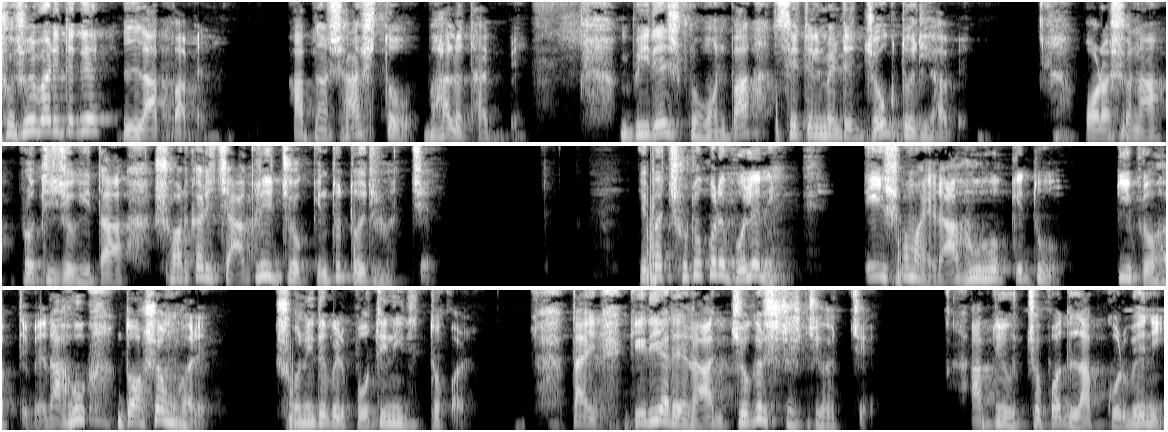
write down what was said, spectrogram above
শ্বশুরবাড়ি থেকে লাভ পাবেন। আপনার স্বাস্থ্য ভালো থাকবে। বিদেশ ভ্রমণ বা সেটেলমেন্টের যোগ তৈরি হবে। পড়াশোনা, প্রতিযোগিতা, সরকারি চাকরির যোগ কিন্তু তৈরি হচ্ছে। এবার ছোট করে বলে নিই, এই সময় রাহু হোক কিন্তু কি প্রভাব দেবে। রাহু দশম ঘরে, শনিদেবের প্রতিনিধিত্ব করে। তাই কেরিয়ারে রাজযোগের সৃষ্টি হচ্ছে। আপনি উচ্চপদ লাভ করবেনই।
